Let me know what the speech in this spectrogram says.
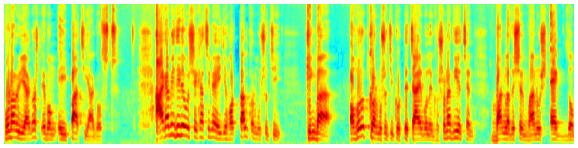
পনেরোই আগস্ট এবং এই পাঁচই আগস্ট। আগামী দিনেও শেখ হাসিনা এই যে হরতাল কর্মসূচি কিংবা অবরোধ কর্মসূচি করতে চায় বলে ঘোষণা দিয়েছেন, বাংলাদেশের মানুষ একদম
